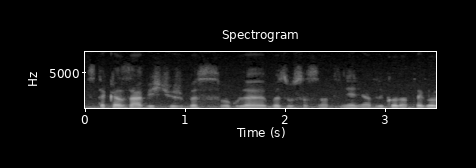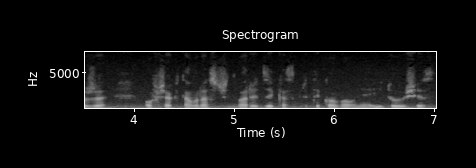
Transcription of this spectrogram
Jest taka zawiść już bez w ogóle bez uzasadnienia, tylko dlatego, że Owsiak tam raz czy dwa ryzyka skrytykował, nie? I tu już jest...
